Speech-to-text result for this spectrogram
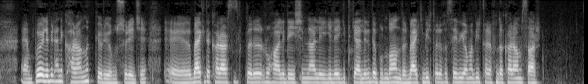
Ee, böyle bir hani karanlık görüyor bu süreci. Ee, belki de kararsızlıkları, ruh hali değişimlerle ilgili gitgelleri de bundandır. Belki bir tarafı seviyor ama bir tarafı da karamsar.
